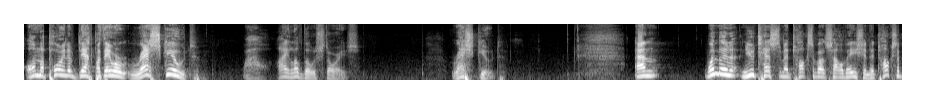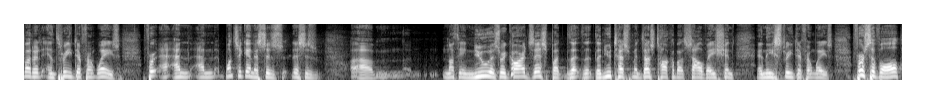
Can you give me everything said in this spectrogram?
On the point of death, but they were rescued. Wow, I love those stories. Rescued. And when the New Testament talks about salvation, it talks about it in three different ways. For, and, and once again, this is, this is um, nothing new as regards this, but the, the, the, New Testament does talk about salvation in these three different ways. First of all,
